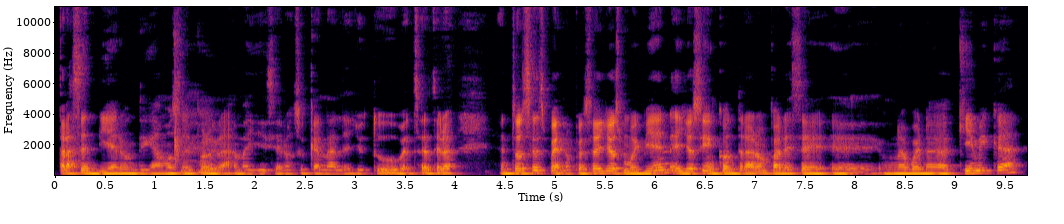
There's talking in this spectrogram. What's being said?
trascendieron, digamos, el programa y hicieron su canal de YouTube, etcétera. Entonces, bueno, pues ellos muy bien, ellos sí encontraron, parece, eh, una buena química.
